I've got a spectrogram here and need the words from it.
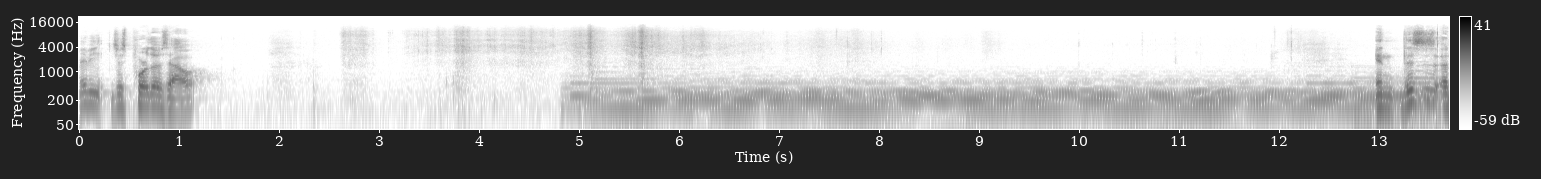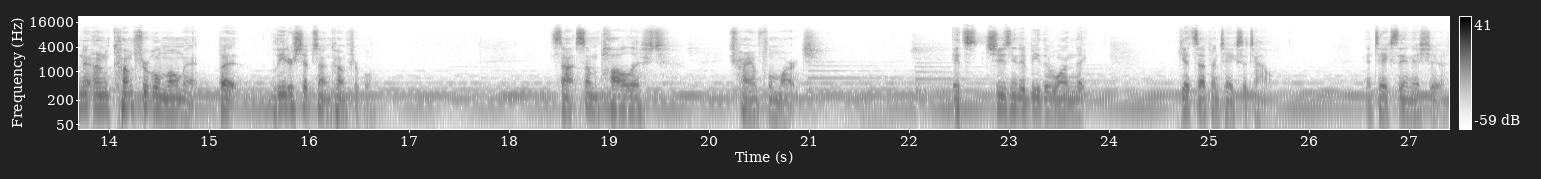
maybe just pour those out. And this is an uncomfortable moment, but leadership's uncomfortable. It's not some polished, triumphal march. It's choosing to be the one that gets up and takes a towel and takes the initiative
